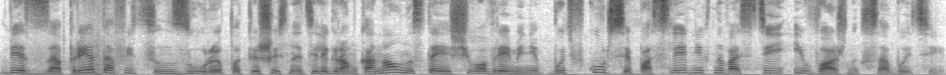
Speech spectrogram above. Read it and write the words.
Без запретов и цензуры. Подпишись на телеграм-канал настоящего времени. Будь в курсе последних новостей и важных событий.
